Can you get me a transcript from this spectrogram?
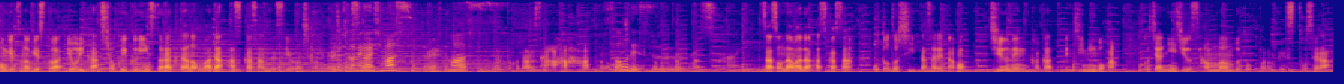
今月のゲストは料理家食育インストラクターの和田明日香さんです。よろしくお願いします。よろしくお願いします。なんとかなるさ。あははそうです。はい。さあそんな和田明日香さん一昨年出された本「10年かかって地味ご飯こちら23万部突破のベストセラー。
